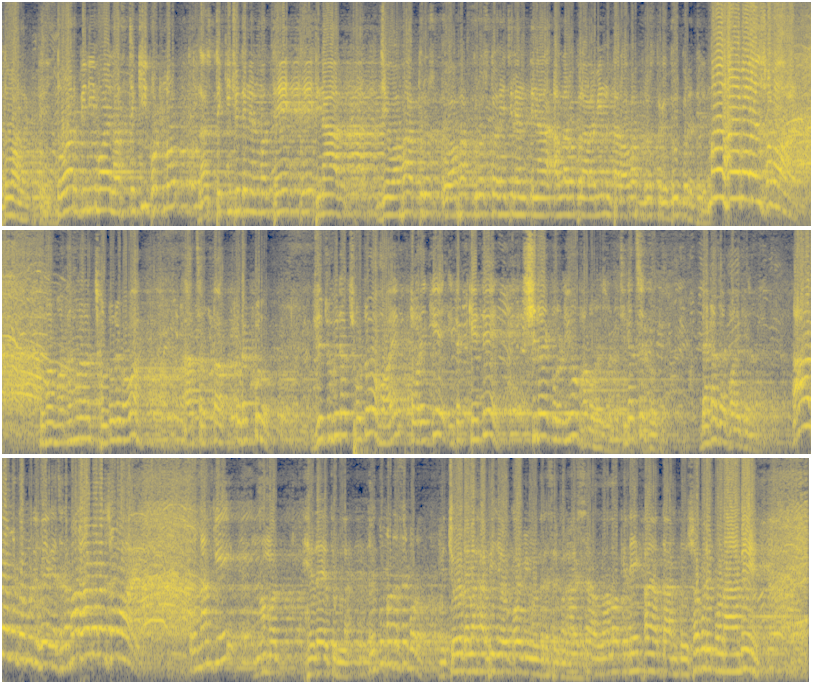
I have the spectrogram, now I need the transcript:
দোয়া লাগবে। দোয়ার বিনিময়ে লাস্টে কি ঘটলো? লাস্টে কিছুদিনের মধ্যে তিনার যে অভাবগ্রস্ত অভাবগ্রস্ত হয়েছিলেন তিনার আল্লাহ রাব্বুল আলামিন তার অভাবগ্রস্তকে দূর করে দিলেন। মারহাবা বলেন সবাই। তোমার মাথা হয় ছোট রে বাবা। আচ্ছা তা ওটা খুলো। যে টুপিটা ছোট হয় পরে গিয়ে এটা কেটে সিলাই করে নিয়েও ভালো হয়ে যাবে ঠিক আছে। দেখা যাক হয় কিনা। আরে মোটামুটি হয়ে গেছে মারা বলার সময় তোর নাম কি? মোহাম্মদ হেদায়তুল্লাহ। কোন মাদ্রাসায় পড়ো? চোরডালা হাফিজ ও কওমি মাদ্রাসায় পড়া মাশাআল্লাহ আল্লাহকে নেক হায়াত দান করুন সকলে পড়া আমিন।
